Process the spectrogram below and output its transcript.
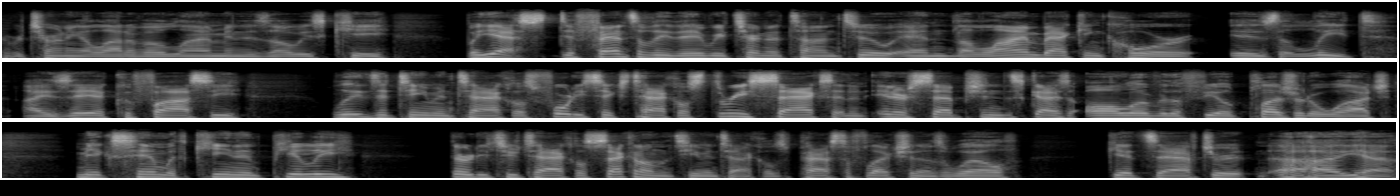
returning a lot of O linemen is always key. But yes, defensively they return a ton too, and the linebacking core is elite. Isaiah Kaufusi leads the team in tackles, 46 tackles, three sacks, and an interception. This guy's all over the field. Pleasure to watch. Mix him with Keenan Pili, 32 tackles, second on the team in tackles, pass deflection as well. Gets after it. Uh, yeah,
